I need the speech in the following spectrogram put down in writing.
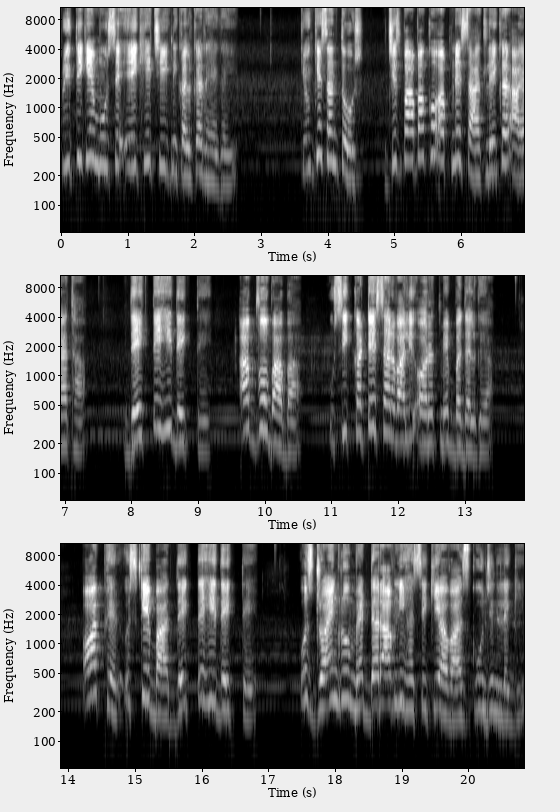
प्रीति के मुँह से एक ही चीख निकलकर रह गई। क्योंकि संतोष जिस बाबा को अपने साथ लेकर आया था, देखते ही देखते अब वो बाबा उसी कटे सर वाली औरत में बदल गया। और फिर उसके बाद देखते ही देखते उस ड्राइंग रूम में डरावनी हँसी की आवाज़ गूंजने लगी।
